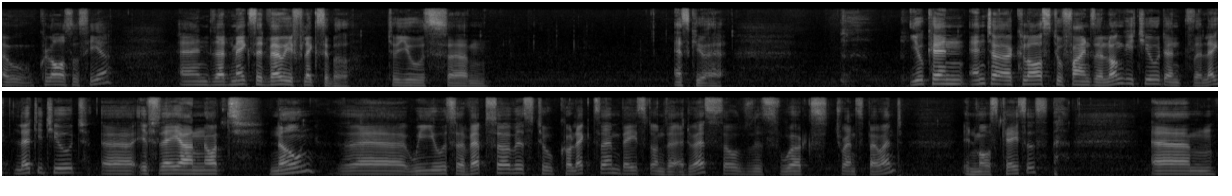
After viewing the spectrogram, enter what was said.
uh, clauses here, and that makes it very flexible to use um, SQL. You can enter a clause to find the longitude and the latitude. Uh, if they are not known, uh, we use a web service to collect them based on the address, so this works transparent in most cases. um,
